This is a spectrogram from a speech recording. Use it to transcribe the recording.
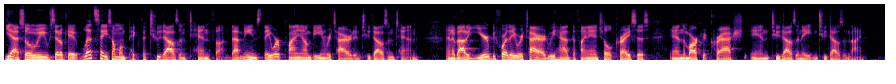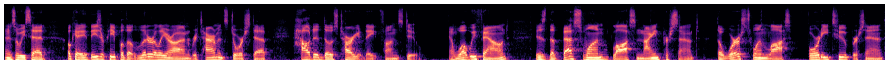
Yeah, so we said, okay, let's say someone picked the 2010 fund. That means they were planning on being retired in 2010. And about a year before they retired, we had the financial crisis and the market crash in 2008 and 2009. And so we said, okay, these are people that literally are on retirement's doorstep. How did those target date funds do? And what we found is the best one lost 9%, the worst one lost 42%,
